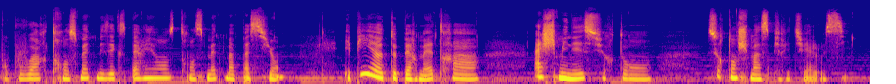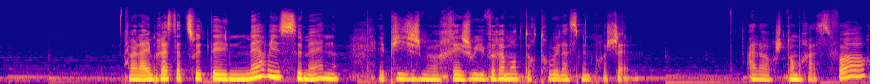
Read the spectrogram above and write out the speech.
pour pouvoir transmettre mes expériences, transmettre ma passion et puis euh, te permettre à, à cheminer sur ton, sur ton chemin spirituel aussi. Voilà, il me reste à te souhaiter une merveilleuse semaine et puis je me réjouis vraiment de te retrouver la semaine prochaine. Alors, je t'embrasse fort.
